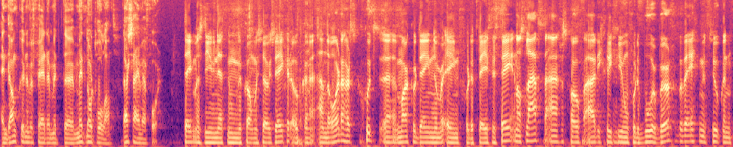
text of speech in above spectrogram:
En dan kunnen we verder met, met Noord-Holland. Daar zijn wij voor thema's die u net noemde komen zo zeker ook aan de orde. Hartstikke goed. Marco Deen nummer 1 voor de PVV. En als laatste aangeschoven Adi Griffioen voor de Boer-Burgerbeweging. Natuurlijk een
